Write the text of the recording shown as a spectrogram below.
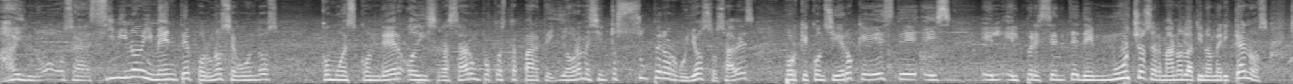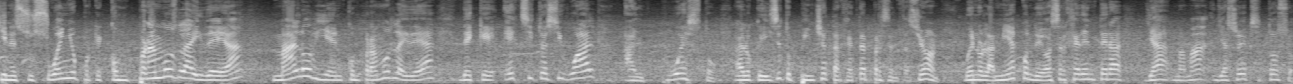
ay no, o sea, sí vino a mi mente por unos segundos como esconder o disfrazar un poco esta parte y ahora me siento súper orgulloso, ¿sabes? Porque considero que este es el, el presente de muchos hermanos latinoamericanos, quienes su sueño, porque compramos la idea, mal o bien, compramos la idea de que éxito es igual al puesto, a lo que dice tu pinche tarjeta de presentación. Bueno, la mía cuando iba a ser gerente era, ya, mamá, ya soy exitoso.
